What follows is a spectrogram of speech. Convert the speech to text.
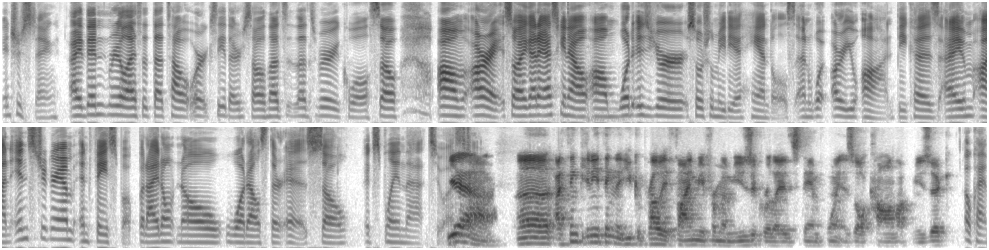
Interesting. I didn't realize that that's how it works either. So that's that's very cool. So, um, all right. So I got to ask you now. Um, what is your social media handles and what are you on? Because I'm on Instagram and Facebook, but I don't know what else there is. So explain that to us. Yeah. Uh, I think anything that you could probably find me from a music related standpoint is all Colin Hawk Music. Okay.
